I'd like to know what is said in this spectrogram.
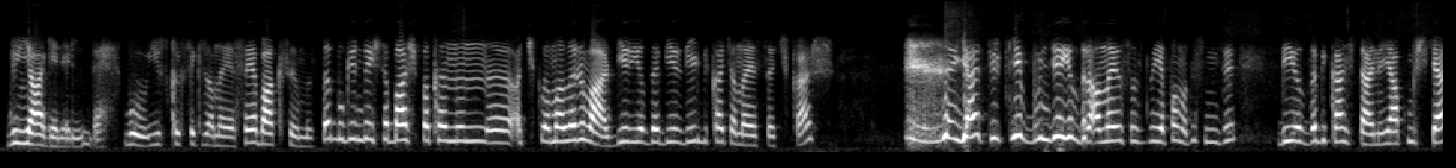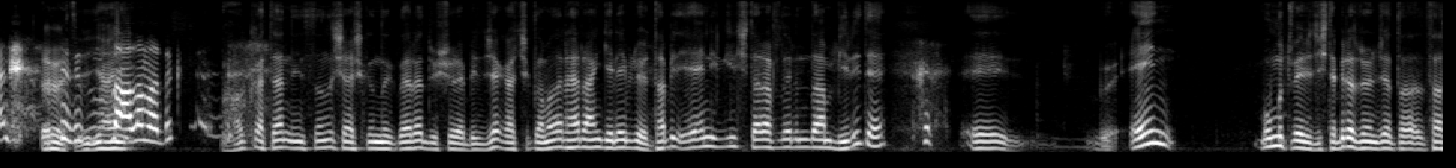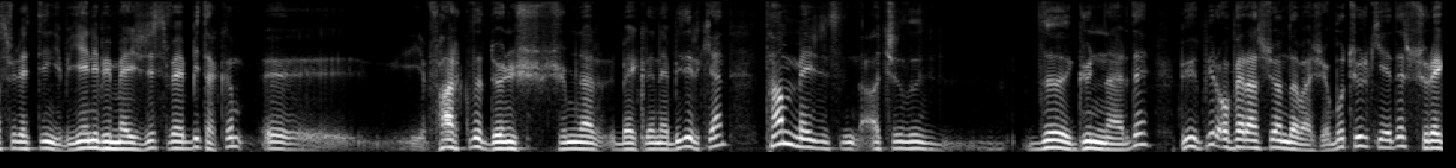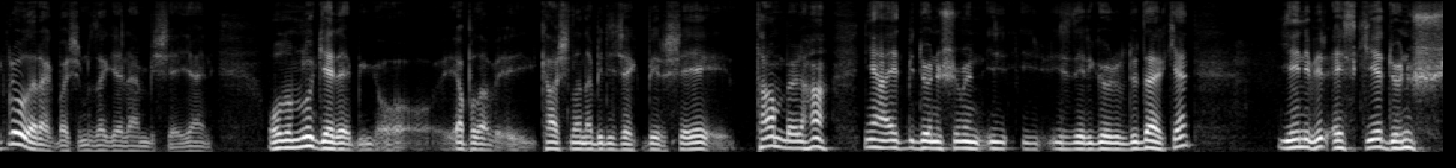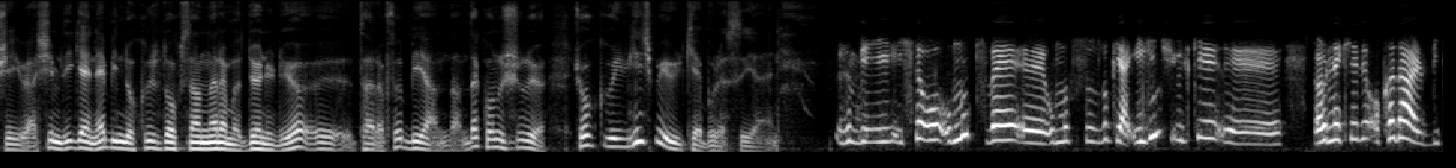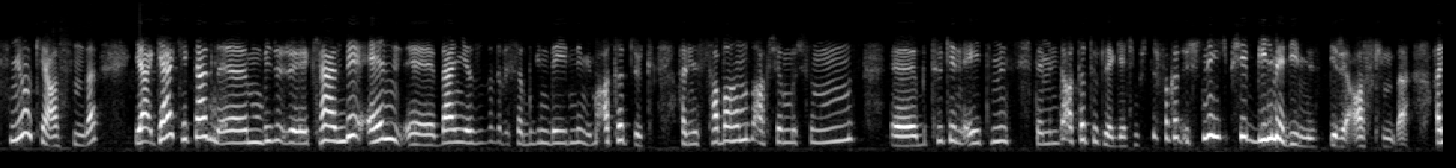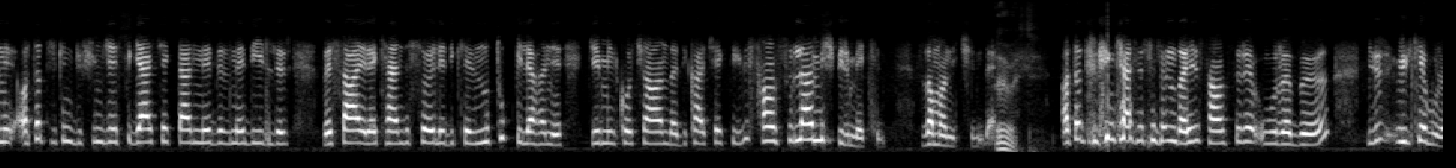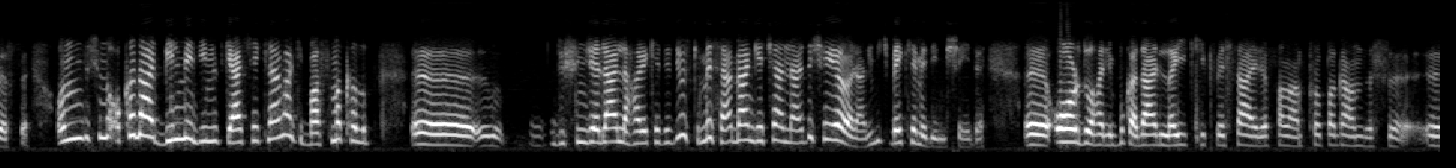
dünya genelinde bu 148 anayasaya baktığımızda bugün de işte başbakanın e, açıklamaları var. Bir yılda bir değil birkaç anayasa çıkar. ya Türkiye bunca yıldır anayasasını yapamadı. Şimdi bir yılda birkaç tane yapmışken Evet, yani- alamadık. Hakikaten insanı şaşkınlıklara düşürebilecek açıklamalar her an gelebiliyor. Tabii en ilginç taraflarından biri de e, en umut verici işte biraz önce ta- tasvir ettiğin gibi yeni bir meclis ve bir takım e, farklı dönüşümler beklenebilirken tam meclisin başladığı günlerde büyük bir operasyon da başlıyor. Bu Türkiye'de sürekli olarak başımıza gelen bir şey yani olumlu gele yapıla karşılanabilecek bir şeye tam böyle ha nihayet bir dönüşümün izleri görüldü derken yeni bir eskiye dönüş şeyi var. Şimdi gene 1990'lara mı dönülüyor tarafı bir yandan da konuşuluyor. Çok ilginç bir ülke burası yani. İşte o umut ve e, umutsuzluk ya ilginç ülke e, örnekleri o kadar bitmiyor ki aslında. Ya gerçekten e, bir e, kendi en e, ben yazıda da mesela bugün değindiğim Atatürk. Hani sabahımız akşamımız e, Türkiye'nin eğitimin sisteminde Atatürk'le geçmiştir. Fakat üstüne hiçbir şey bilmediğimiz biri aslında. Hani Atatürk'ün düşüncesi gerçekten nedir ne değildir vesaire kendi söyledikleri nutuk bile hani Cemil Koçak'ın da dikkat çektiği gibi sansürlenmiş bir metin zaman içinde. Evet. Atatürk'ün kendisinin dahi sansüre uğradığı bir ülke burası. Onun dışında o kadar bilmediğimiz gerçekler var ki basma kalıp e, düşüncelerle hareket ediyoruz ki mesela ben geçenlerde şeyi öğrendim hiç beklemediğim bir şeydi. E, ordu hani bu kadar laiklik vesaire falan propagandası e,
